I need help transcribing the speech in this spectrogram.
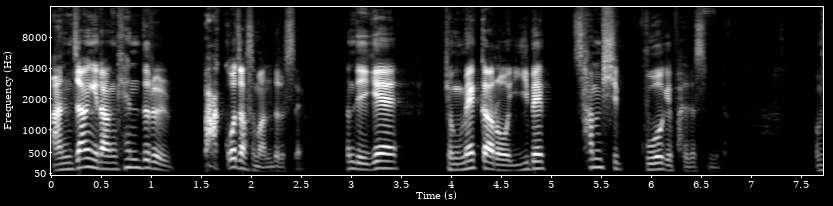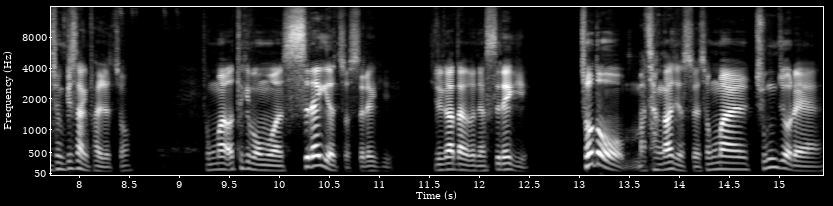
안장이랑 핸들을 빡 꽂아서 만들었어요. 근데 이게 경매가로 239억에 팔렸습니다. 엄청 비싸게 팔렸죠. 정말 어떻게 보면 쓰레기였죠, 쓰레기. 길 가다가 그냥 쓰레기. 저도 마찬가지였어요. 정말 중졸에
